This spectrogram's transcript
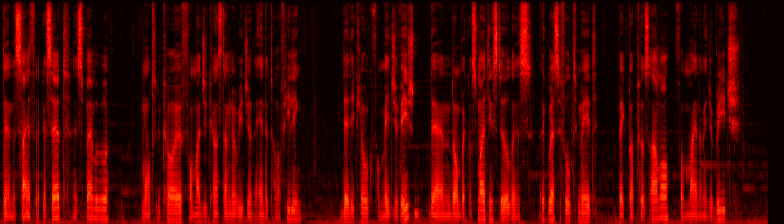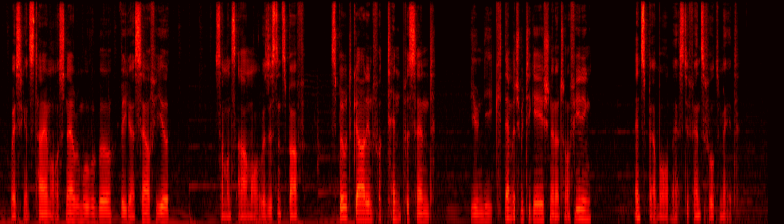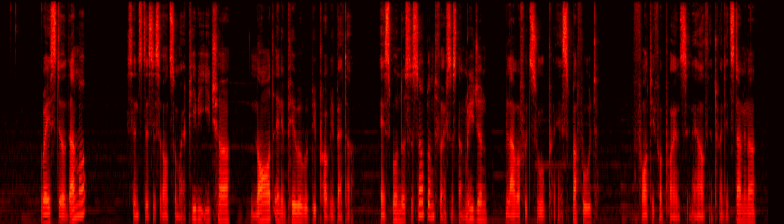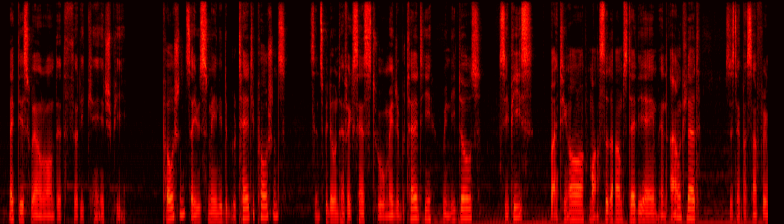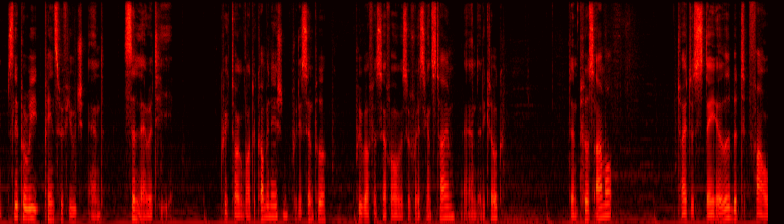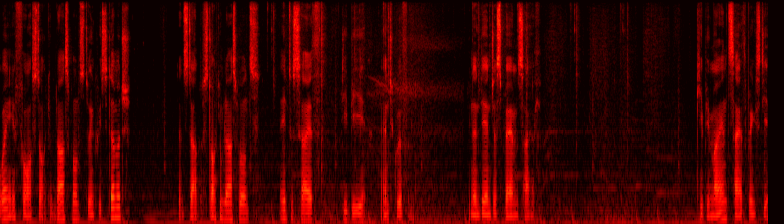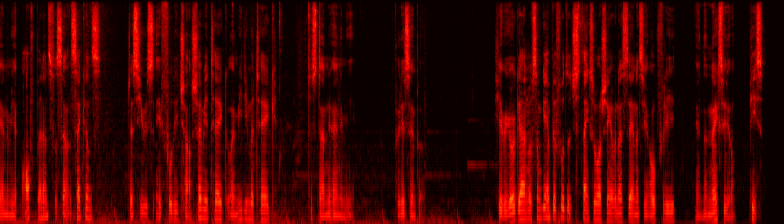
Then the Scythe, like I said, is spammable. Mortal Coil for Magicka, Stamina Regen and a ton of healing. Deadly Cloak for Mage Evasion. Then Dawnbreaker Smiting still is aggressive ultimate. Backbar Pierce Armor for minor major breach. Race Against Time or Snare removable. Vigor Self Heal Summoner's Armor or Resistance buff, Spirit Guardian for 10% unique damage mitigation and a ton of healing, and Spareball as defensive ultimate. Raise still Dunmer, since this is also my PvE char, Nord and Imperial would be probably better. As Mundus the Serpent for extra regen, Lava Foot Soup as buff food, 44 points in health and 20 in stamina, like this we're around at 30k HP potions. I use mainly the brutality potions. Since we don't have access to major brutality, we need those. CPs, Biting Aura, Mastered Arm, Steady Aim and Ironclad. Sustained by Suffering, Slippery, Pain's Refuge and Celerity. Quick talk about the combination, pretty simple. Pre-buff yourself always with Race Against Time and Deadly Cloak. Then Pierce Armor, Try to stay a little bit far away for Stalking Blast Bones to increase the damage. Then start with Stalking Blast Bones, into Scythe, DB and Gryphon. And then the end just spam Scythe. Keep in mind, Scythe brings the enemy off balance for 7 seconds. Just use a fully charged heavy attack or a medium attack to stun your enemy. Pretty simple. Here we go again with some gameplay footage. Thanks for watching, have a nice day, and I see you hopefully in the next video. Peace.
